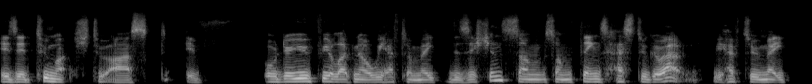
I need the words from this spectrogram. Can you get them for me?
Is it too much to ask if or do you feel like no we have to make decisions? Some some things has to go out. We have to make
